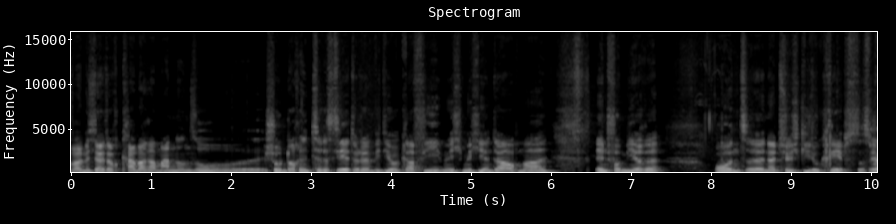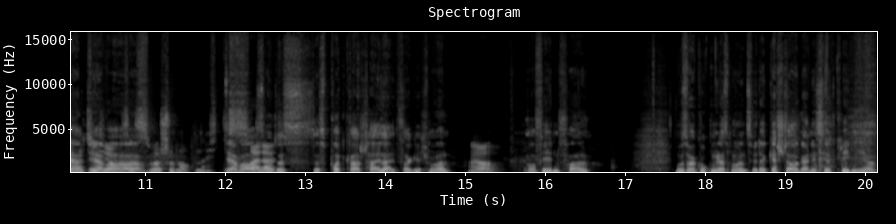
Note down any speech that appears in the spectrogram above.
weil mich halt auch Kameramann und so äh, schon doch interessiert oder Videografie, mich, mich hier und da auch mal informiere. Und äh, natürlich Guido Krebs, das war Ja, natürlich der auch, war- das war schon auch ein echtes Der war Highlight. so das, das Podcast-Highlight, sag ich mal. ja. Auf jeden Fall. Muss mal gucken, dass wir uns wieder Gäste organisiert kriegen hier.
